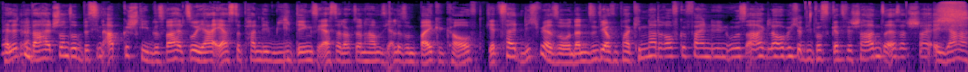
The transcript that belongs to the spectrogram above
Peloton war halt schon so ein bisschen abgeschrieben. Das war halt so, ja, erste Pandemie-Dings, erster Lockdown haben sich alle so ein Bike gekauft. Jetzt halt nicht mehr so. Und dann sind die auf ein paar Kinder draufgefallen in den USA, glaube ich, und die mussten ganz viel Schadensersatzsteuer. Äh, ja,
